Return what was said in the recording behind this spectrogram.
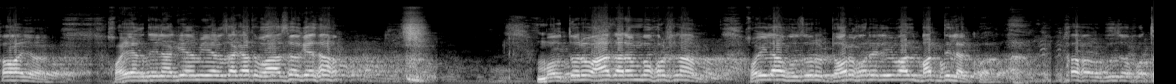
হয় হয়। একদিন আগে আমি এক জায়গাত ওয়াজও গেলাম। মৌতর আজ আরম্ভ করলাম। হইলা হুজুর ডর করে এই ওয়াজ বাদ দিলা কোয়া। বুঝো কত?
